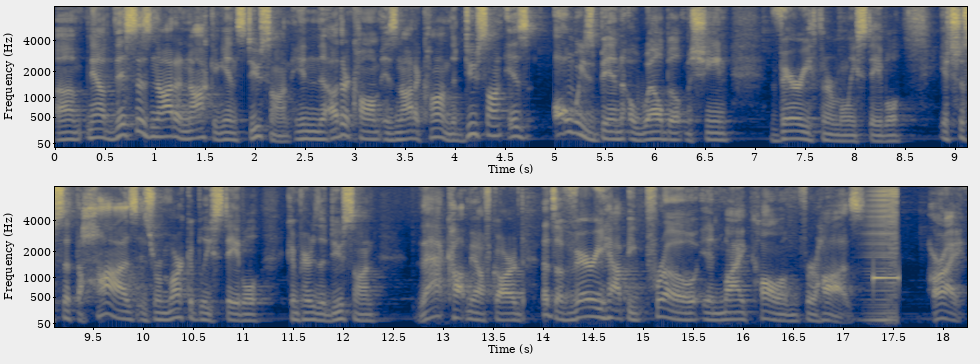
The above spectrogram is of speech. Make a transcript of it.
Um, now, this is not a knock against Doosan. In the other column is not a con. The Doosan has always been a well-built machine, very thermally stable. It's just that the Haas is remarkably stable compared to the Doosan. That caught me off guard. That's a very happy pro in my column for Haas. All right,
